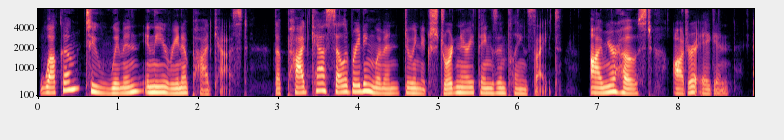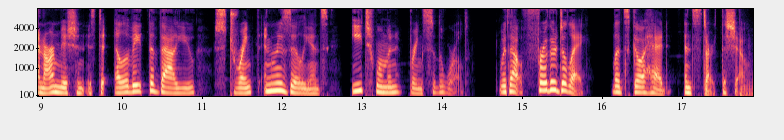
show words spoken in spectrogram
Welcome to Women in the Arena podcast, the podcast celebrating women doing extraordinary things in plain sight. I'm your host, Audra Egan, and our mission is to elevate the value, strength, and resilience each woman brings to the world. Without further delay, let's go ahead and start the show.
